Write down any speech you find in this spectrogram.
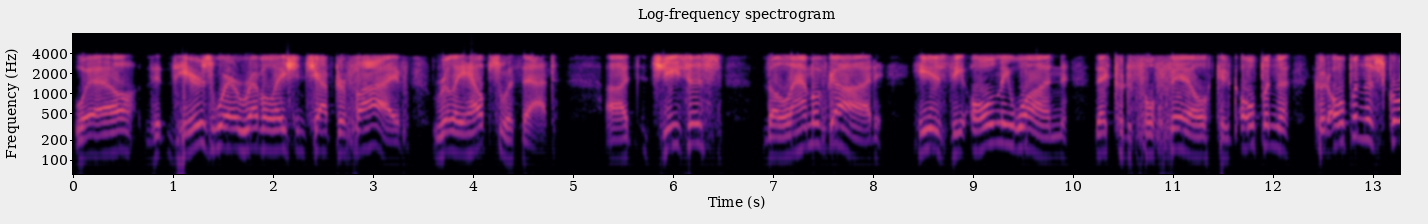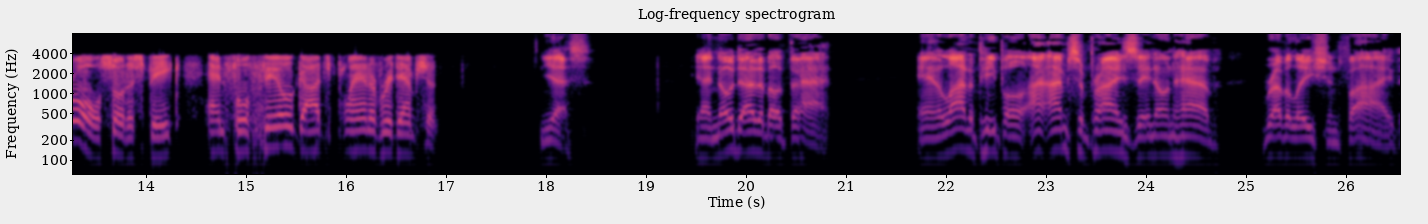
Well, th- here's where Revelation chapter 5 really helps with that. Uh, Jesus, the Lamb of God, he is the only one that could fulfill, could open the could open the scroll, so to speak, and fulfill God's plan of redemption. Yes. Yeah, no doubt about that. And a lot of people, I, I'm surprised they don't have Revelation 5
